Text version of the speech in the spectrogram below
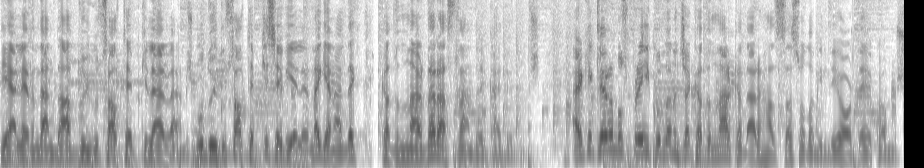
diğerlerinden daha duygusal tepkiler vermiş. Bu duygusal tepki seviyelerine genelde kadınlarda rastlandığı kaydedilmiş. Erkeklerin bu spreyi kullanınca kadınlar kadar hassas olabildiği ortaya konmuş.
